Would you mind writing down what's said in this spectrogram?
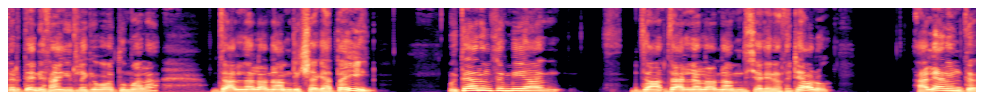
तर त्यांनी सांगितलं की बाबा तुम्हाला जालन्याला नामदीक्षा घेता येईल. मग त्यानंतर मी जा जालन्याला नामदीक्षा घेण्यासाठी आलो. आल्यानंतर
